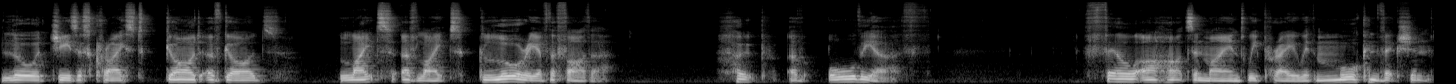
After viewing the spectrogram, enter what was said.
Lord Jesus Christ, God of gods, light of light, glory of the Father hope of all the earth. Fill our hearts and minds, we pray, with more conviction,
